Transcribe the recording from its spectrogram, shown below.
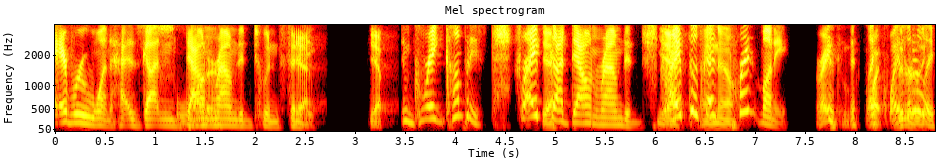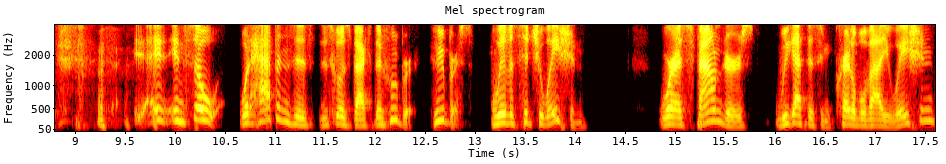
Everyone has gotten down rounded to infinity. Yep. And great companies. Stripe Yeah. got down rounded. Yeah, Stripe, those guys print money, right? It- like quite quite literally. literally. and, and so what happens is this goes back to the hubris. hubris. We have a situation where as founders, we got this incredible valuation.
